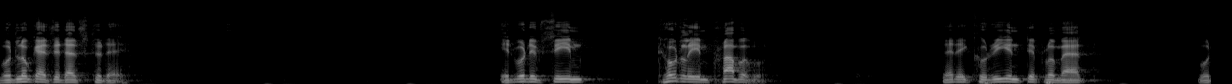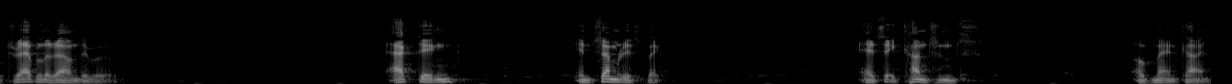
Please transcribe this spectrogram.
would look as it does today. It would have seemed totally improbable that a Korean diplomat would travel around the world, acting in some respect as a conscience of mankind.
